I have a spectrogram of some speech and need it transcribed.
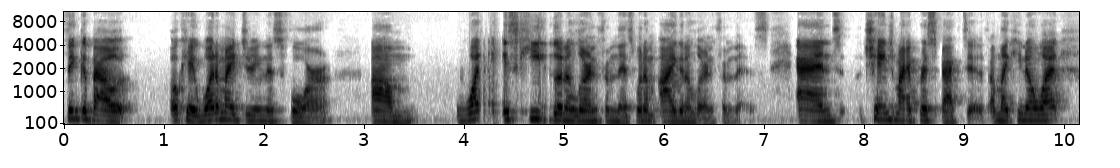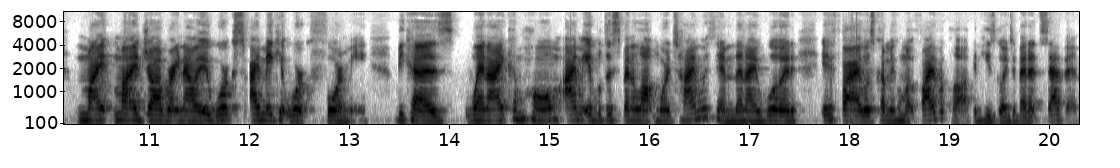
think about, okay, what am I doing this for? Um, what is he going to learn from this? What am i going to learn from this? And change my perspective. I'm like you know what? My my job right now it works i make it work for me. Because when i come home i'm able to spend a lot more time with him than i would if i was coming home at five o'clock and he's going to bed at seven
